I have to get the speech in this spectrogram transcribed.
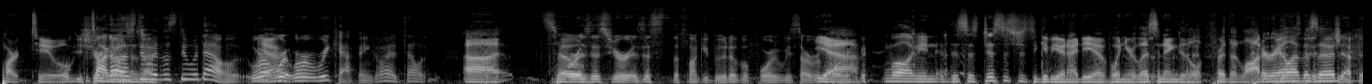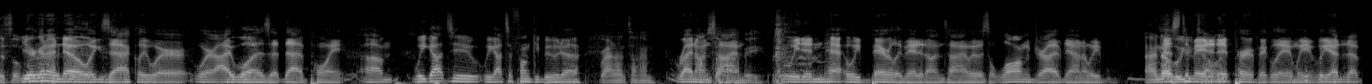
part two. We'll You sure? No, let's do it. Let's do it now. We're, Yeah? we're, we're recapping. Go ahead, tell it. Uh, so Or is this your? Is this the Funky Buddha before we start recording? Yeah. Well, I mean, this is just this is just to give you an idea of when you're listening to the for the Lauderdale episode. Jeffism. You're gonna know exactly where where I was at that point. Um, we got to we got to Funky Buddha right on time. right on I'm so time. happy. we didn't have we barely made it on time. It was a long drive down, and we I know estimated it perfectly, and we, we ended up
